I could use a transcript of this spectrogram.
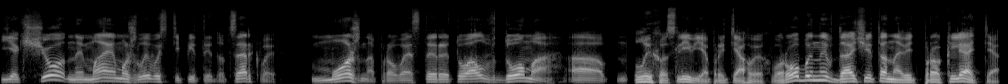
Якщо немає можливості піти до церкви, можна провести ритуал вдома, а лихослів'я притягує хвороби, невдачі та навіть прокляття,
